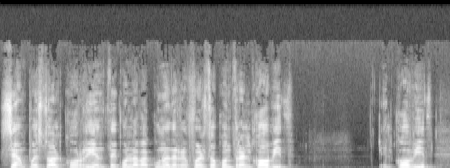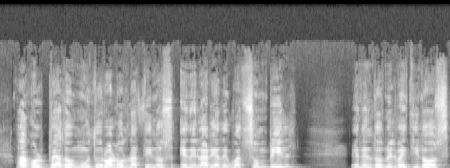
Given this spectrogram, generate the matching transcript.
se han puesto al corriente con la vacuna de refuerzo contra el COVID. El COVID ha golpeado muy duro a los latinos en el área de Watsonville. En el 2022,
